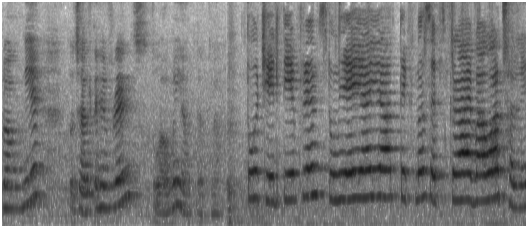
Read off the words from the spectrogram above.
ব্লগ নিয়ে তো চলতে হ্যাঁ फ्रेंड्स तो हमें याद रखना तो चलते फ्रेंड्स तुम्हें याद रखना सब्सक्राइब आवाज चले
